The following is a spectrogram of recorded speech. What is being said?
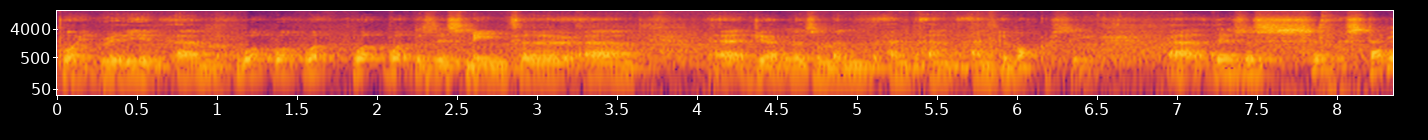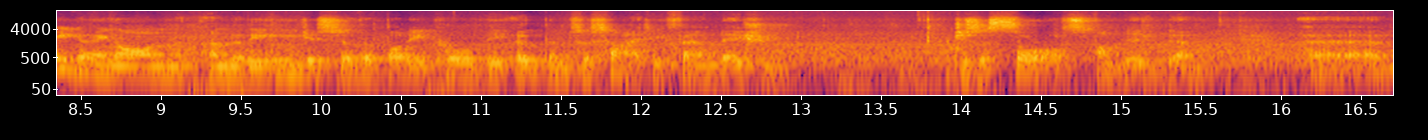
point really, um, what, what, what, what, what does this mean for um, uh, journalism and, and, and, and democracy? Uh, there's a s- study going on under the aegis of a body called the Open Society Foundation, which is a Soros-funded um, uh,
